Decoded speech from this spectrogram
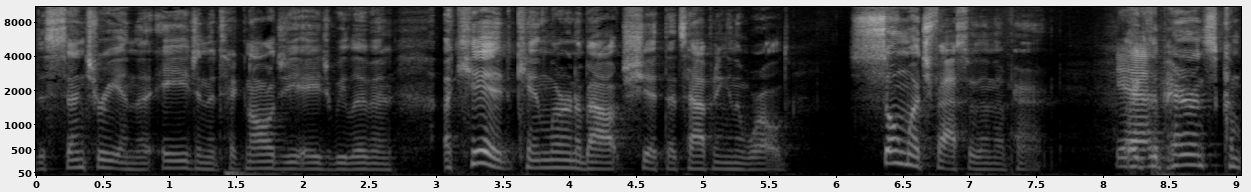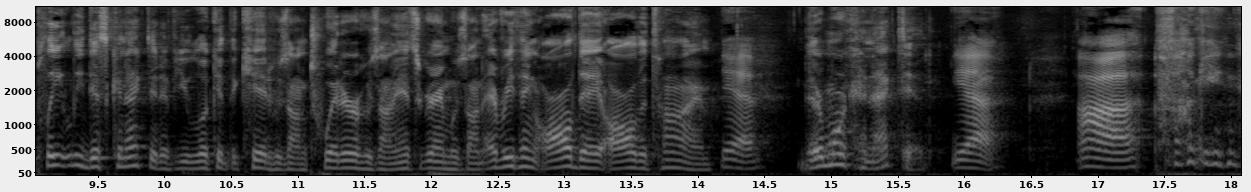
the century and the age and the technology age we live in, a kid can learn about shit that's happening in the world so much faster than their parent. Yeah. Like the parents completely disconnected. If you look at the kid who's on Twitter, who's on Instagram, who's on everything all day, all the time, yeah. they're more connected. Yeah. Uh fucking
